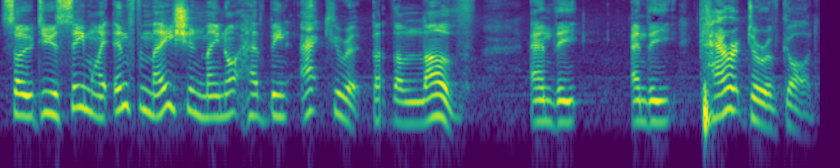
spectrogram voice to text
So, do you see, my information may not have been accurate, but the love and the, and the character of God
